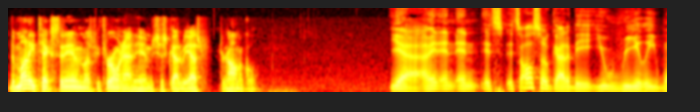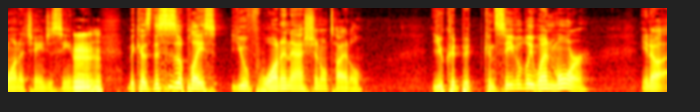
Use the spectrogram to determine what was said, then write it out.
the money Texas A&M must be throwing at him. It's just got to be astronomical. Yeah, I mean, and and it's it's also got to be you really want to change the scenery because this is a place you've won a national title. You could p- conceivably win more. You know,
